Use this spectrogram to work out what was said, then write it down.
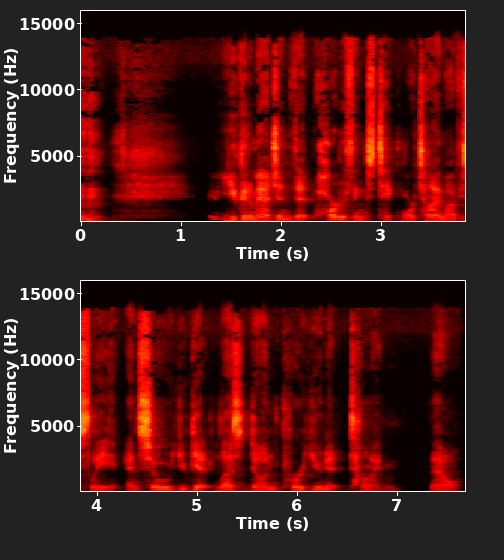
you can imagine that harder things take more time, obviously, and so you get less done per unit time. Now,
